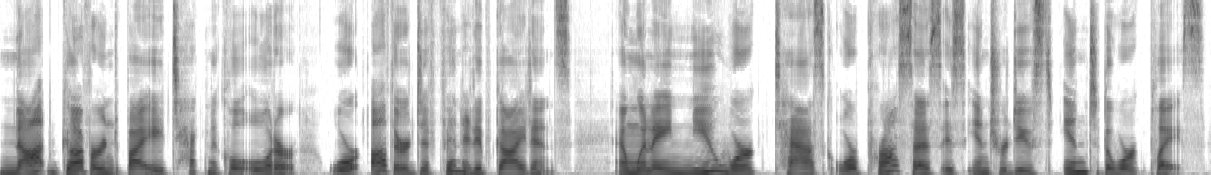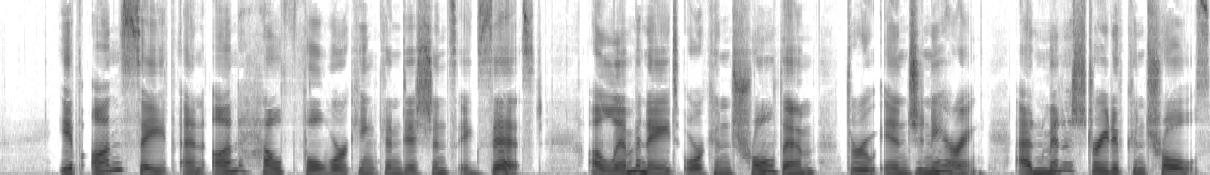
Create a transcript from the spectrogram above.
not governed by a technical order or other definitive guidance, and when a new work task or process is introduced into the workplace. If unsafe and unhealthful working conditions exist, eliminate or control them through engineering, administrative controls,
